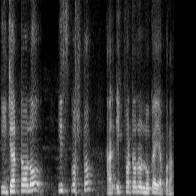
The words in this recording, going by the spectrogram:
ইজারটা হলো স্পষ্ট আর ইকফাটা হলো লুকাইয়া পড়া।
